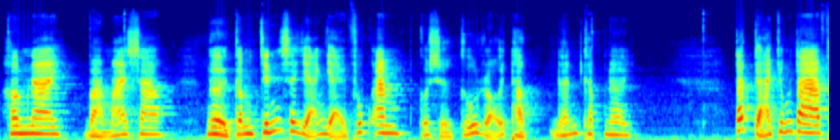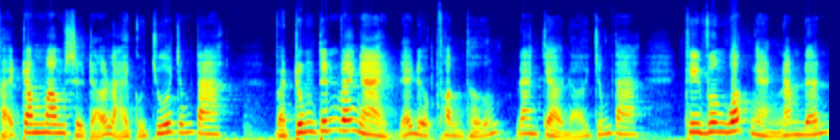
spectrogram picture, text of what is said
Hôm nay và mai sau, người công chính sẽ giảng dạy phúc âm của sự cứu rỗi thật đến khắp nơi. Tất cả chúng ta phải trông mong sự trở lại của Chúa chúng ta và trung tín với Ngài để được phần thưởng đang chờ đợi chúng ta khi vương quốc ngàn năm đến.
